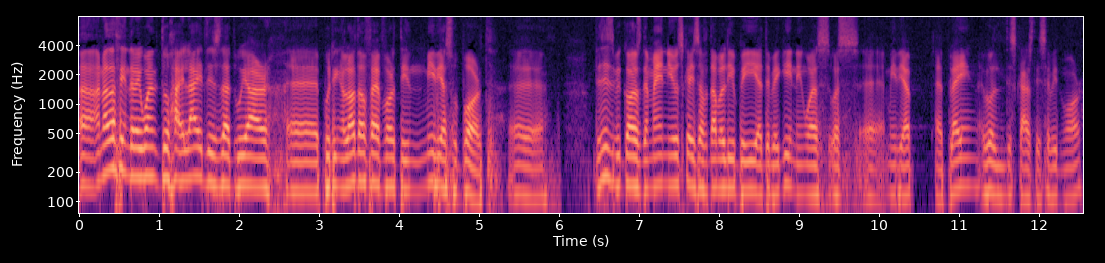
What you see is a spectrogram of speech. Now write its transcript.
Uh, another thing that I wanted to highlight is that we are uh, putting a lot of effort in media support. Uh, this is because the main use case of WPE at the beginning was, was uh, media uh, playing. I will discuss this a bit more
